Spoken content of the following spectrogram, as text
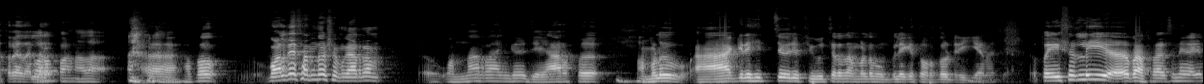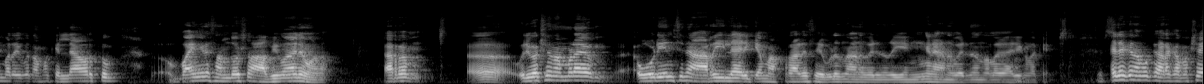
അത്രേ നല്ല ഉറപ്പാണ് അപ്പൊ വളരെ സന്തോഷം. കാരണം ഒന്നാം റാങ്ക് ജെ ആർ എഫ് നമ്മൾ ആഗ്രഹിച്ച ഒരു ഫ്യൂച്ചർ നമ്മളുടെ മുമ്പിലേക്ക് തുറന്നുകൊണ്ടിരിക്കുകയാണ്. പേഴ്സണലി ഫ്രാൻസിന്റെ കാര്യം പറയുമ്പോൾ നമുക്ക് എല്ലാവർക്കും ഭയങ്കര സന്തോഷം അഭിമാനമാണ്. കാരണം ഒരുപക്ഷെ നമ്മുടെ ഓഡിയൻസിന് അറിയില്ലായിരിക്കാം അഫ്രാഡിസ് എവിടെ നിന്നാണ് വരുന്നത് എങ്ങനെയാണ് വരുന്നത് എന്നുള്ള കാര്യങ്ങളൊക്കെ. അതിലൊക്കെ നമുക്ക് കിടക്കാം. പക്ഷെ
